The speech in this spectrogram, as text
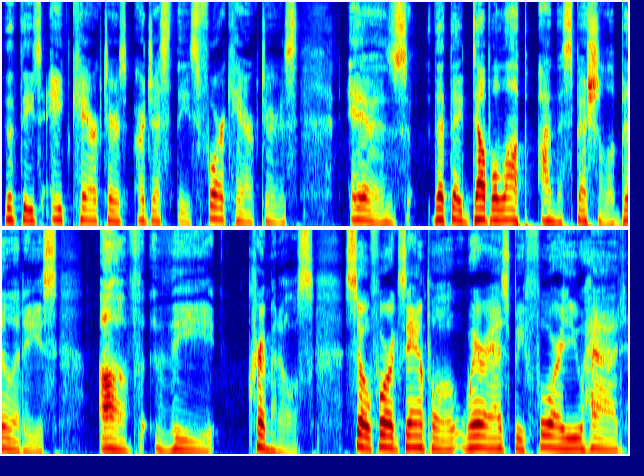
that these eight characters are just these four characters is that they double up on the special abilities of the criminals. So, for example, whereas before you had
